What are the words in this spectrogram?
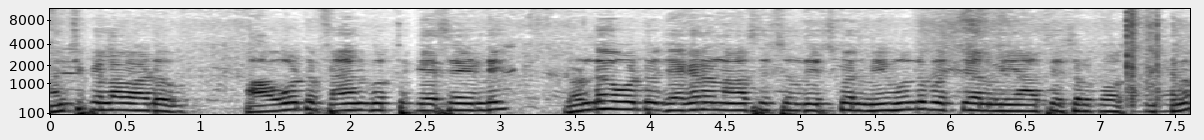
మంచి పిల్లవాడు ఆ ఓటు ఫ్యాన్ గుర్తుకు వేసేయండి. రెండో ఓటు జగన్ ఆశీస్సులు తీసుకొని మీ ముందుకు వచ్చాను మీ ఆశీస్సుల కోసం నేను.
